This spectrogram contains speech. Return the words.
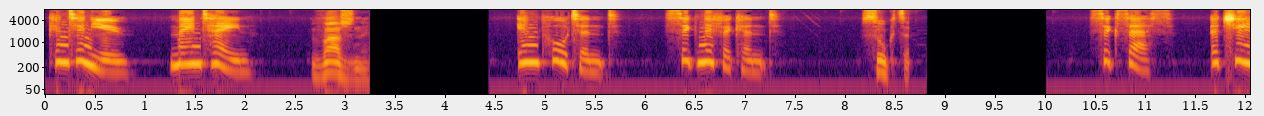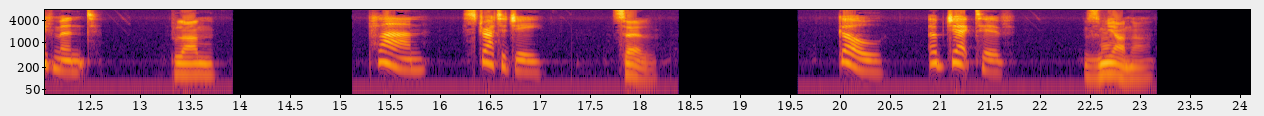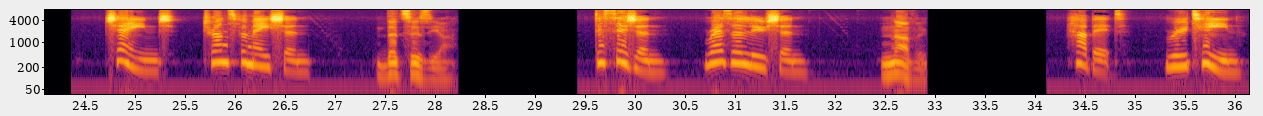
continue, maintain, ważny, important, significant, sukces, success, achievement, plan, plan, strategy, cel, goal, objective, zmiana, change, transformation, decyzja, decision, resolution, nawyk, habit, routine,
